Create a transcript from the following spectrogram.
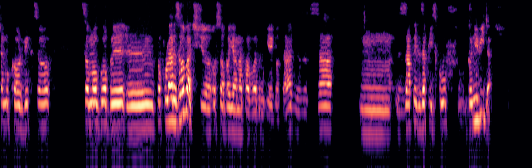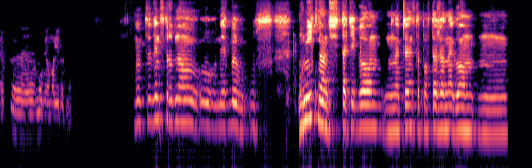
czemukolwiek, co, co mogłoby popularyzować osobę Jana Pawła II. Tak? Za za tych zapisków go nie widać, jak e, mówią moi rozmówcy. No to więc trudno jakby uniknąć takiego mm, często powtarzanego mm,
